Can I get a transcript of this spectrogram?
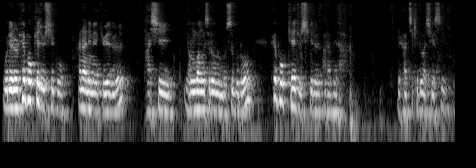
우리를 회복해 주시고 하나님의 교회를 다시 영광스러운 모습으로 회복해 주시기를 바랍니다. 우리 같이 기도하시겠습니다.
